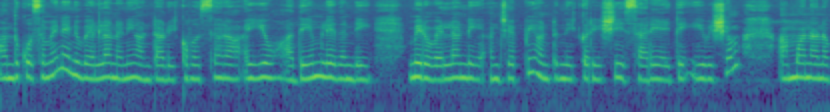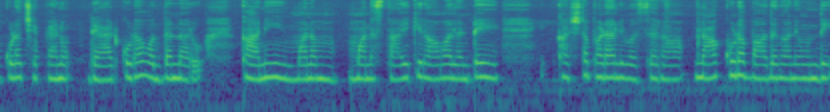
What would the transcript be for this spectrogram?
అందుకోసమే నేను వెళ్ళానని అంటాడు. ఇక వస్తారా? అయ్యో అదేం లేదండి. మీరు వెళ్ళండి అని చెప్పి అంటుంది ఇక రిషి. సరే అయితే ఈ విషయం అమ్మ నాన్నకు కూడా చెప్పాను. డాడ్ కూడా వద్దన్నారు. కానీ మనం మన స్థాయికి రావాలంటే కష్టపడాలి వస్తారా? నాకు కూడా బాధగానే ఉంది.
